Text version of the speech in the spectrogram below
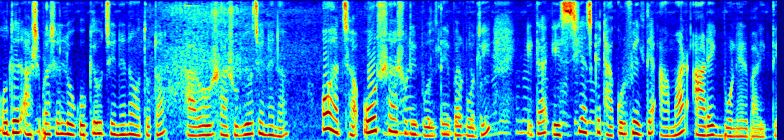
ওদের আশেপাশের লোকও কেউ চেনে না অতটা, আর ওর শাশুড়িও চেনে না। ও আচ্ছা ওর শাশুড়ি বলতে এবার বলি এটা এসছি আজকে ঠাকুর ফেলতে আমার আরেক বোনের বাড়িতে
